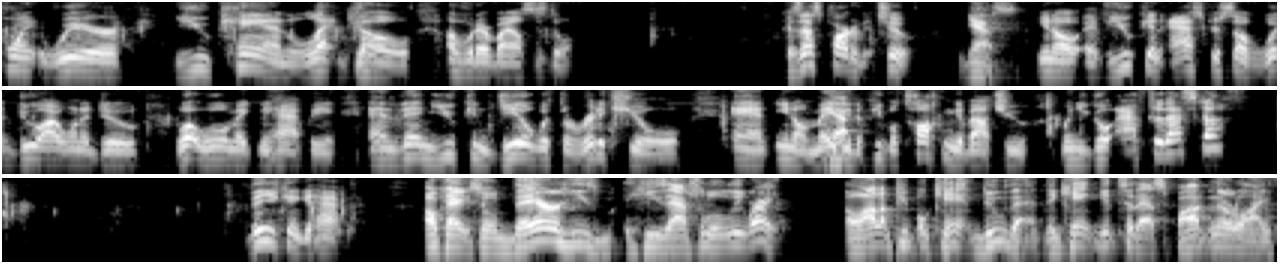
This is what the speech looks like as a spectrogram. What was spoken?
point where you can let go of what everybody else is doing. Because that's part of it too. Yes. You know, if you can ask yourself, what do I want to do? What will make me happy? And then you can deal with the ridicule and, you know, maybe Yep. the people talking about you when you go after that stuff, then you can get happy. Okay, so there he's he's absolutely right. A lot of people can't do that. They can't get to that spot in their life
